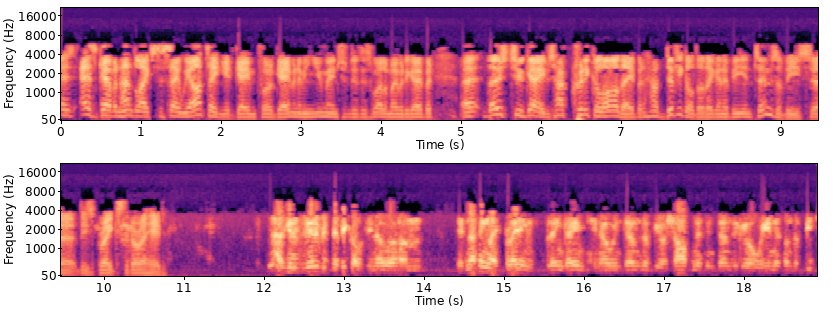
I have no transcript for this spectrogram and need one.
as, as Gavin Hunt likes to say, we are taking it game for game, and I mean you mentioned it as well a moment ago. But uh, those two games, how critical are they? But how difficult are they going to be in terms of these uh, these breaks that are ahead? Yeah, it's going to be difficult. You know, um, there's nothing like playing, playing games, you know, in terms of your sharpness, in terms of your awareness on the pitch,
